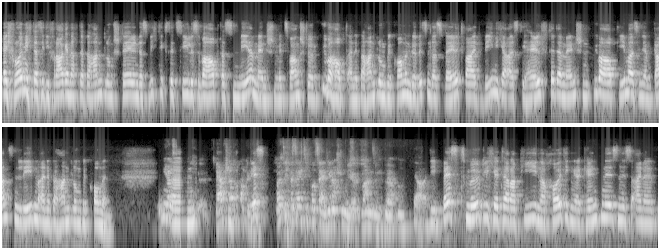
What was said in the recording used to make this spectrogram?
Ja, ich freue mich, dass Sie die Frage nach der Behandlung stellen. Das wichtigste Ziel ist überhaupt, dass mehr Menschen mit Zwangsstörungen überhaupt eine Behandlung bekommen. Wir wissen, dass weltweit weniger als die Hälfte der Menschen überhaupt jemals in ihrem ganzen Leben eine Behandlung bekommen. Ähm, ja, ich habe auch gelesen. 50 bis 60 Prozent, je nach Studie. Wahnsinn. Ja. ja, die bestmögliche Therapie nach heutigen Erkenntnissen ist eine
